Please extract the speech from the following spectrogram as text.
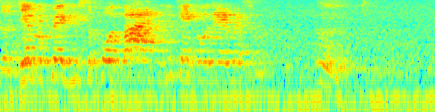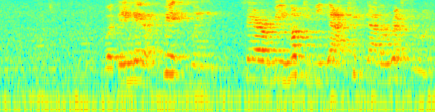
the Democrat you support Biden, you can't go to their restaurant. Mm. But they had a fit when Sarah B. Huckabee got kicked out of restaurant.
